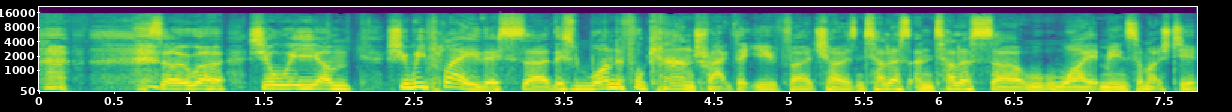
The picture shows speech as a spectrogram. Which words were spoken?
so, uh, shall we? Um, shall we play this uh, this wonderful can track that you've uh, chosen? Tell us and tell us uh, why it means so much to you.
